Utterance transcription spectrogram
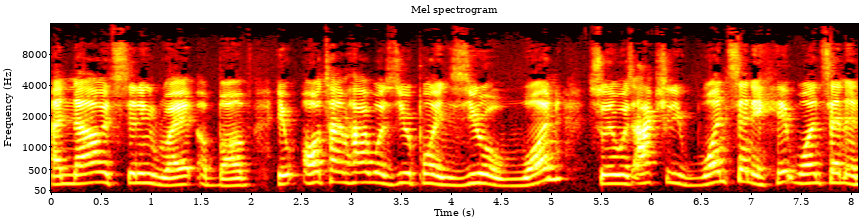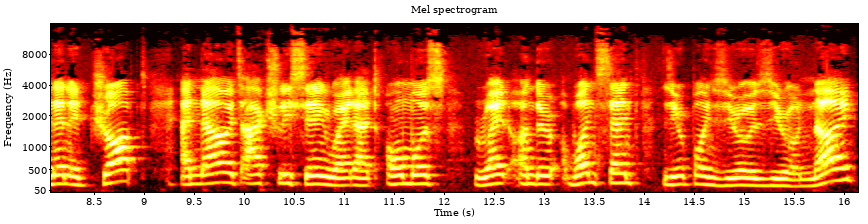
and now it's sitting right above. It all-time high was 0.01 so it was actually one cent it hit one cent and then it dropped and now it's actually sitting right at almost right under one cent 0.009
